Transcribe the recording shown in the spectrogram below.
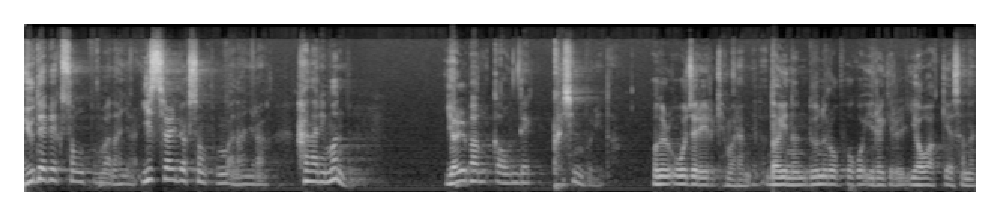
유대 백성뿐만 아니라 이스라엘 백성뿐만 아니라 하나님은 열방 가운데 크신 분이다. 오늘 5절에 이렇게 말합니다. 너희는 눈으로 보고 이르기를 여호와께서는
